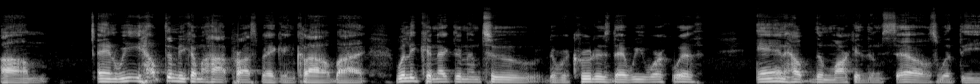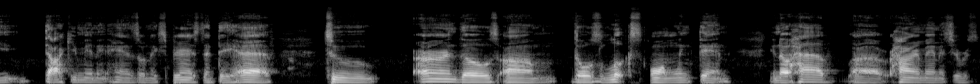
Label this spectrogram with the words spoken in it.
well. Um, and we help them become a hot prospect in cloud by really connecting them to the recruiters that we work with and help them market themselves with the documented hands-on experience that they have to earn those um, those looks on LinkedIn. You know, have uh, hiring managers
